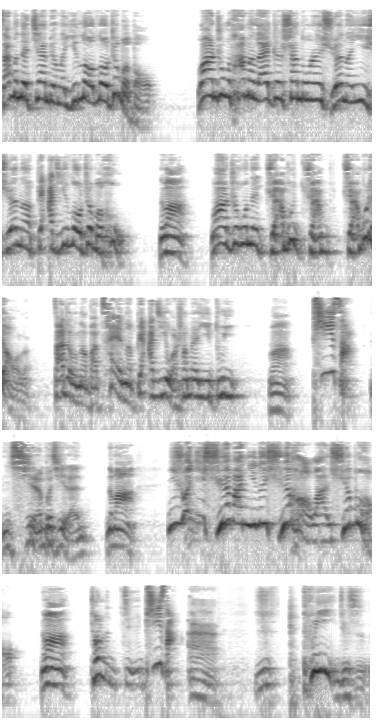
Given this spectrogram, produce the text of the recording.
咱们那煎饼呢一烙烙这么薄，完了之后他们来跟山东人学呢，一学呢吧唧烙这么厚，对吧？完了之后那卷不卷卷不了了，咋整呢？把菜呢吧唧往上面一堆，是吧？披萨，你气人不气人？对吧？你说你学吧，你得学好啊，学不好，对吧？成披萨，哎。呸！就是，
